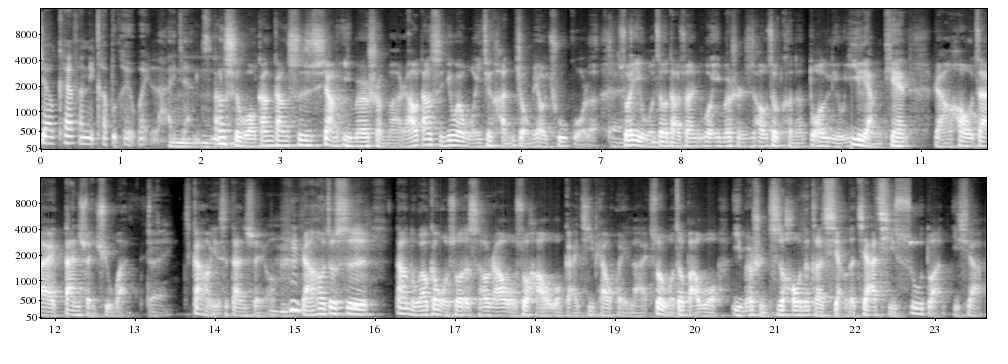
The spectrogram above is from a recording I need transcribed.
叫 Kevin，你可不可以回来这样子？当时我刚刚是像 immersion 嘛，然后当时因为我已经很久没有出国了，所以我就打算如果 immersion 之后就可能多留一两天，然后在淡水去玩。对，刚好也是淡水哦。然后就是。当努要跟我说的时候，然后我说好，我改机票回来，所以我就把我 immersion 之后那个小的假期缩短一下。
